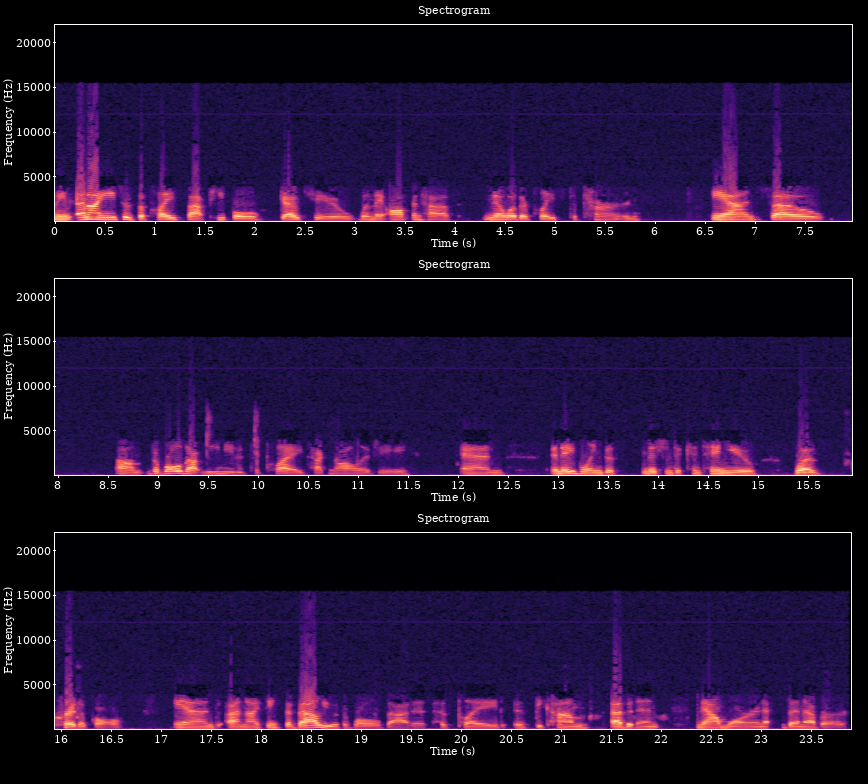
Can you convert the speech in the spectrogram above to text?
I mean, NIH is the place that people go to when they often have no other place to turn. And so um, the role that we needed to play, technology, and enabling this mission to continue was critical. And, and I think the value of the role that it has played has become evident now more than ever.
